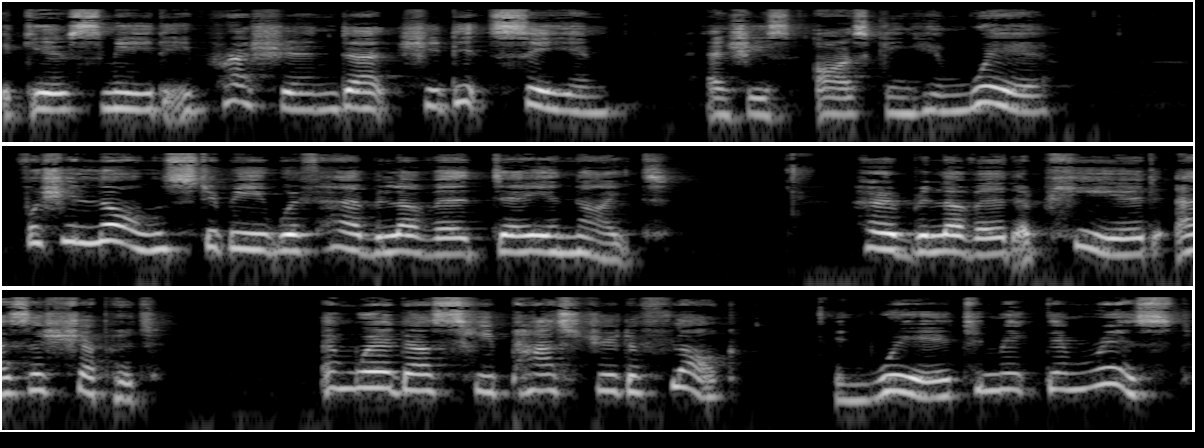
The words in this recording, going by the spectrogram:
It gives me the impression that she did see him, and she's asking him where, for she longs to be with her beloved day and night. Her beloved appeared as a shepherd, and where does he pasture the flock, and where to make them rest?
